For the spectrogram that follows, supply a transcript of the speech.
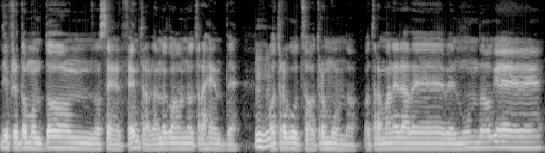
disfruto un montón, no sé, en el centro, hablando con otra gente, Ujú. otro gusto, otro mundo, otra manera de ver el mundo que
